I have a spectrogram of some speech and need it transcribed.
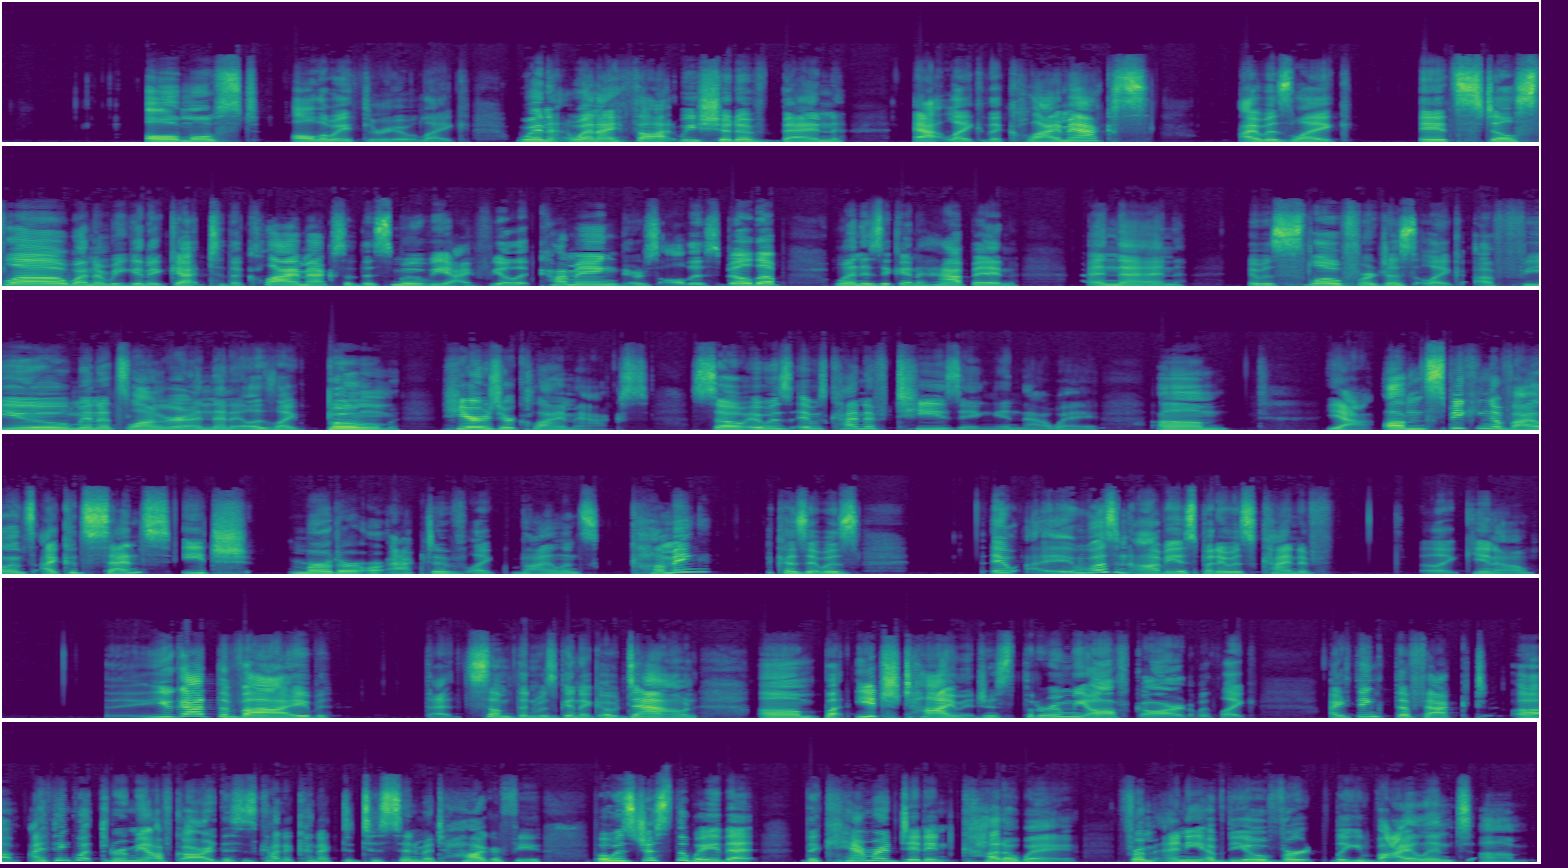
almost all the way through. Like when when I thought we should have been at like the climax, I was like it's still slow. When are we going to get to the climax of this movie? I feel it coming. There's all this buildup. When is it going to happen? And then it was slow for just like a few minutes longer and then it was like boom, here's your climax. So it was it was kind of teasing in that way. Um yeah, um speaking of violence, I could sense each murder or active like violence coming? Because it was it it wasn't obvious but it was kind of like you know you got the vibe that something was going to go down um but each time it just threw me off guard with like I think the fact, uh, I think what threw me off guard, this is kind of connected to cinematography, but was just the way that the camera didn't cut away from any of the overtly violent um,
